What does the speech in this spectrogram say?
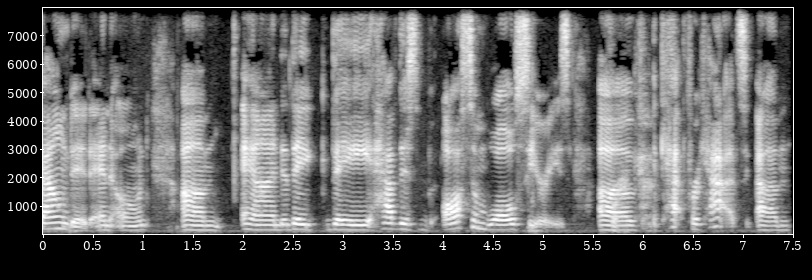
founded and owned um, and they they have this awesome wall series of cats. cat for cats um,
